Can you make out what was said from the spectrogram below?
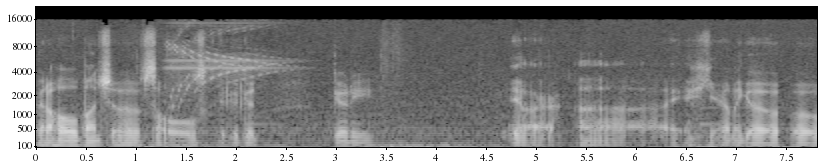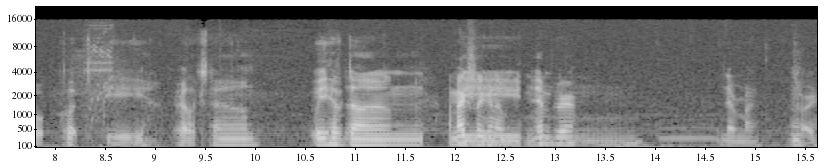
Got a whole bunch of souls. Good, good, good. Goody. We are. Uh, here, let me go oh, put the relics down. We have done. I'm actually gonna. the timber. Mm, Never mind. Mm. Sorry.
